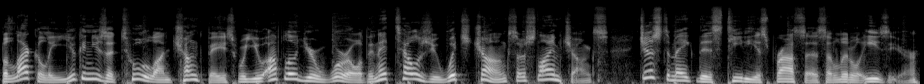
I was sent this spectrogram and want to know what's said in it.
But luckily, you can use a tool on Chunkbase where you upload your world and it tells you which chunks are slime chunks, just to make this tedious process a little easier.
